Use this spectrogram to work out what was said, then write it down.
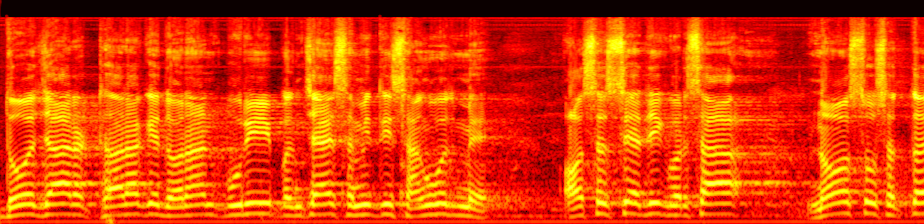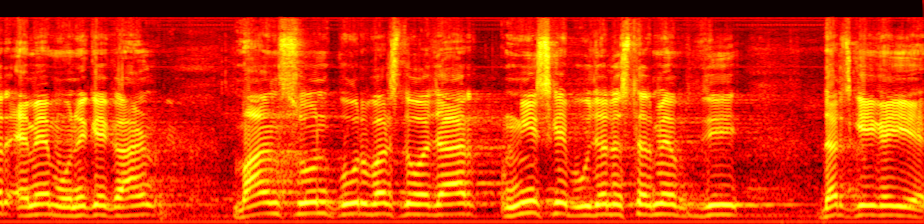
2018 के दौरान पूरी पंचायत समिति सांगोद में औसत से अधिक वर्षा 970 एमएम होने के कारण मानसून पूर्व वर्ष 2019 के भूजल स्तर में वृद्धि दर्ज की गई है।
